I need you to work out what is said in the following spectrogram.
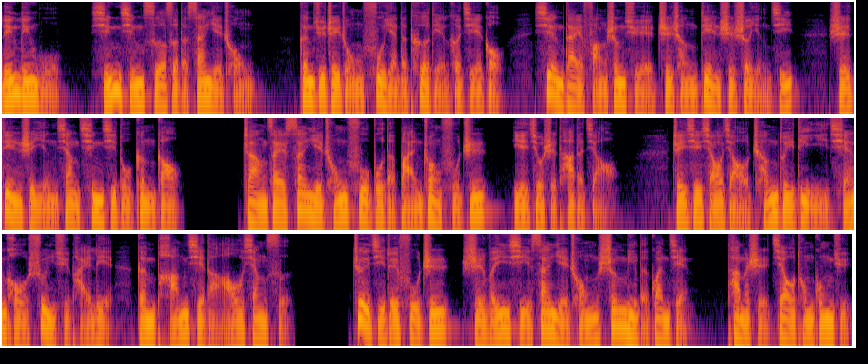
零零五，形形色色的三叶虫。根据这种复眼的特点和结构，现代仿生学制成电视摄影机，使电视影像清晰度更高。长在三叶虫腹部的板状附肢，也就是它的脚，这些小脚成对地以前后顺序排列，跟螃蟹的螯相似。这几对附肢是维系三叶虫生命的关键，它们是交通工具，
